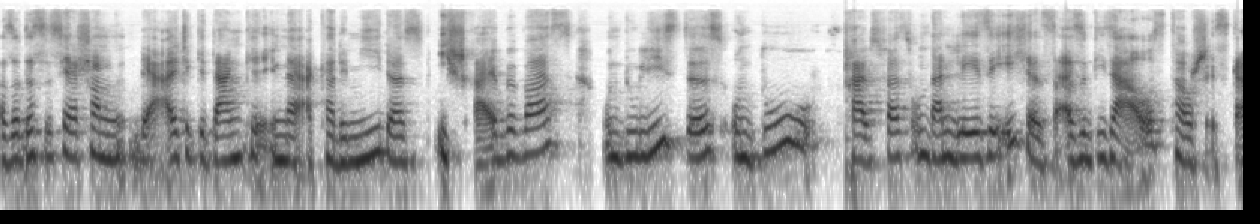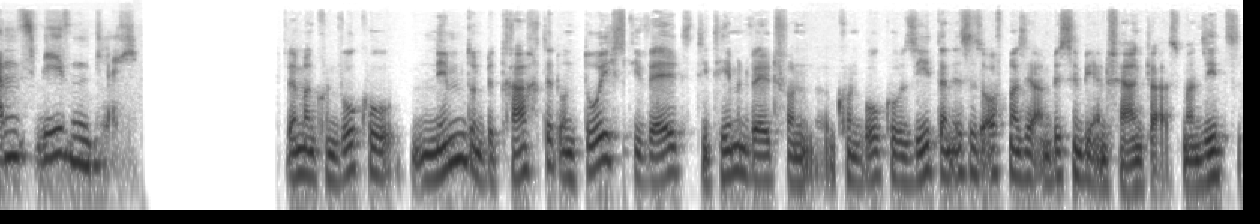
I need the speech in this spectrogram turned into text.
Also das ist ja schon der alte Gedanke in der Akademie, dass ich schreibe was und du liest es und du schreibst was und dann lese ich es. Also dieser Austausch ist ganz wesentlich. Wenn man Convoco nimmt und betrachtet und durch die Welt, die Themenwelt von Convoco sieht, dann ist es oftmals ja ein bisschen wie ein Fernglas. Man sieht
